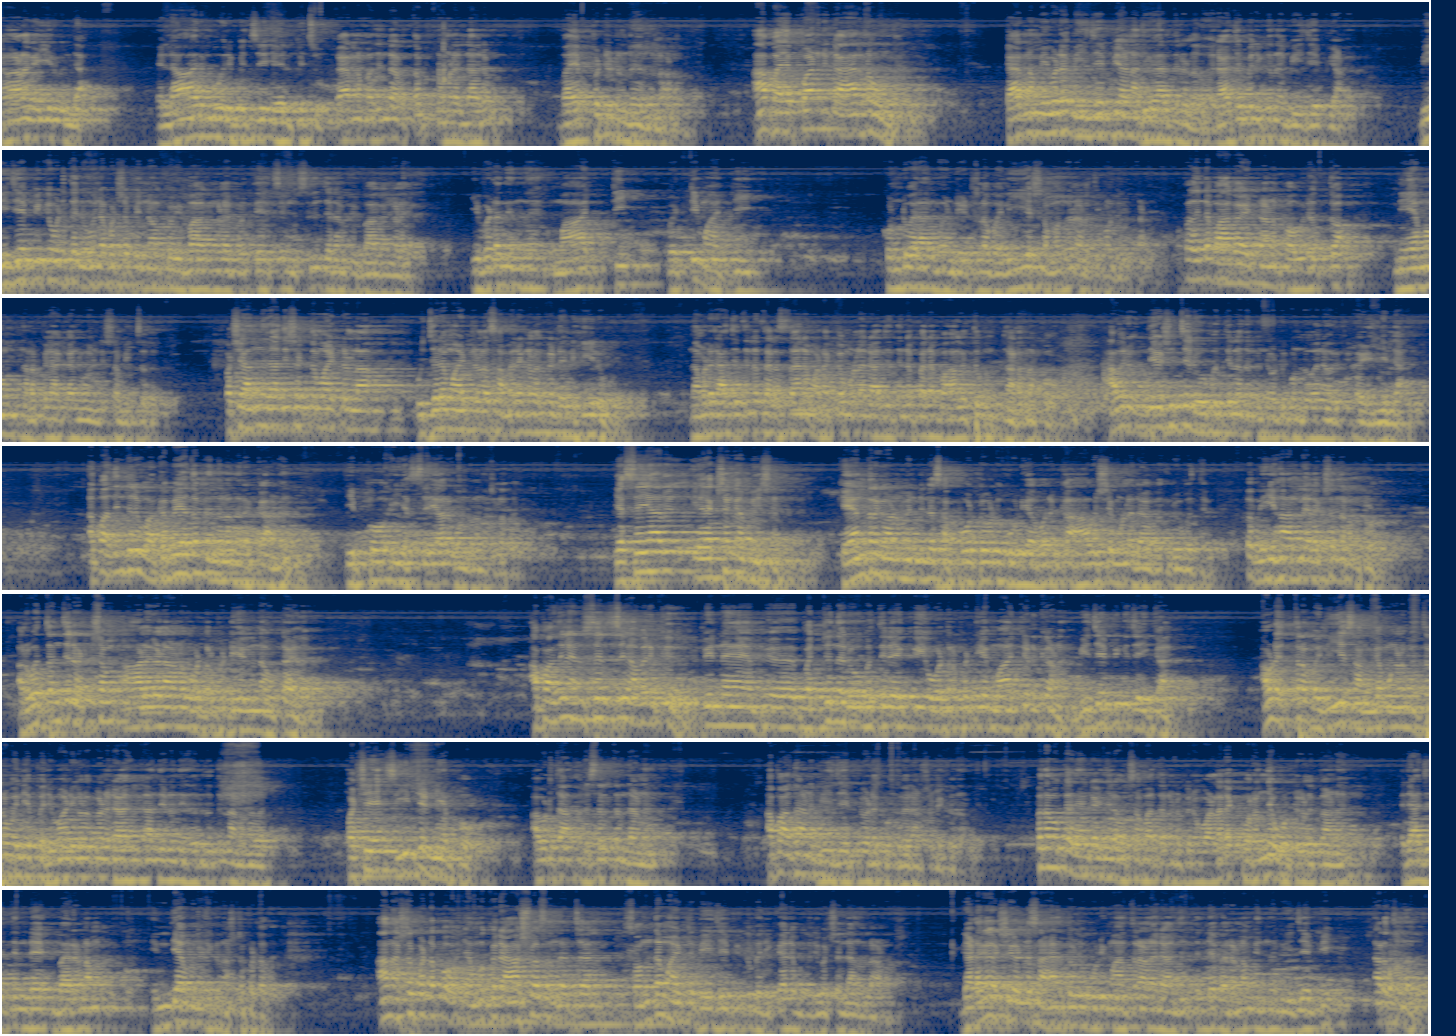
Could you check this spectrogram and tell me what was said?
ഒരാളെ കയ്യിലുമില്ല. എല്ലാവരും പൂരിപ്പിച്ച് ഏൽപ്പിച്ചു. കാരണം അതിന്റെ അർത്ഥം നമ്മളെല്ലാവരും ഭയപ്പെട്ടിട്ടുണ്ട് എന്നുള്ളതാണ്. ആ ഭയപ്പാടിന് കാരണവുമുണ്ട്. കാരണം ഇവിടെ ബി ജെ പിയാണ് അധികാരത്തിലുള്ളത്. രാജ്യം ഭരിക്കുന്ന ബി ജെ പി ആണ് ബി ജെ പിക്ക് ഇവിടുത്തെ ന്യൂനപക്ഷ പിന്നോക്ക വിഭാഗങ്ങളെ പ്രത്യേകിച്ച് മുസ്ലിം ജന വിഭാഗങ്ങളെ ഇവിടെ നിന്ന് മാറ്റി വെട്ടിമാറ്റി കൊണ്ടുവരാൻ വേണ്ടിയിട്ടുള്ള വലിയ ശ്രമങ്ങൾ നടത്തിക്കൊണ്ടിരിക്കുകയാണ്. അപ്പോൾ അതിന്റെ ഭാഗമായിട്ടാണ് പൗരത്വ നിയമം നടപ്പിലാക്കാൻ വേണ്ടി ശ്രമിച്ചത്. പക്ഷേ അന്ന് അതിശക്തമായിട്ടുള്ള ഉജ്ജ്വലമായിട്ടുള്ള സമരങ്ങളൊക്കെ ഡൽഹിയിലും നമ്മുടെ രാജ്യത്തിന്റെ തലസ്ഥാനം അടക്കമുള്ള രാജ്യത്തിന്റെ പല ഭാഗത്തും നടന്നപ്പോൾ അവരുദ്ദേശിച്ച രൂപത്തിൽ അത് മുന്നോട്ട് കൊണ്ടുപോകാൻ അവർക്ക് കഴിഞ്ഞില്ല. അപ്പോൾ അതിന്റെ ഒരു വകഭേദം എന്നുള്ള നിരക്കാണ് ഇപ്പോൾ ഈ എസ് ഐ ആർ കൊണ്ടുവന്നിട്ടുള്ളത്. S I R election commission കേന്ദ്ര ഗവൺമെന്റിന്റെ സപ്പോർട്ടോട് കൂടി അവർക്ക് ആവശ്യമുള്ള രൂപത്തിൽ. ഇപ്പോൾ ബീഹാറിൽ ഇലക്ഷൻ നടന്നിട്ടുള്ളൂ. അറുപത്തഞ്ച് ലക്ഷം ആളുകളാണ് വോട്ടർ പട്ടികയിൽ നിന്ന് ഔട്ടായത്. അപ്പോൾ അതിനനുസരിച്ച് അവർക്ക് പിന്നെ പറ്റുന്ന രൂപത്തിലേക്ക് ഈ വോട്ടർ പട്ടിയെ മാറ്റിയെടുക്കുകയാണ് ബി ജെ പിക്ക് ജയിക്കാൻ. അവിടെ എത്ര വലിയ സംഗമങ്ങളും എത്ര വലിയ പരിപാടികളൊക്കെയാണ് രാഹുൽ ഗാന്ധിയുടെ നേതൃത്വത്തിൽ നടന്നത്. പക്ഷേ സീറ്റ് എണ്ണിയപ്പോൾ അവിടുത്തെ റിസൾട്ട് എന്താണ്? അപ്പോൾ അതാണ് ബി ജെ പിയുടെ കൊണ്ടുവരാൻ ശ്രമിക്കുന്നത്. ഇപ്പം നമുക്കറിയാം കഴിഞ്ഞ ലോക്സഭാ തെരഞ്ഞെടുപ്പിന് വളരെ കുറഞ്ഞ വോട്ടുകൾക്കാണ് രാജ്യത്തിന്റെ ഭരണം ഇന്ത്യ മുന്നിലേക്ക് നഷ്ടപ്പെട്ടത്. ആ നഷ്ടപ്പെട്ടപ്പോൾ നമുക്കൊരു ആശ്വാസം എന്താ വെച്ചാൽ സ്വന്തമായിട്ട് ബി ജെ പിക്ക് ഭരിക്കാനും ഭൂരിപക്ഷമില്ല എന്നുള്ളതാണ്. ഘടകകക്ഷികളുടെ സഹായത്തോടു കൂടി മാത്രമാണ് രാജ്യത്തിന്റെ ഭരണം ഇന്ന് ബി ജെ പി നടത്തുന്നത്.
